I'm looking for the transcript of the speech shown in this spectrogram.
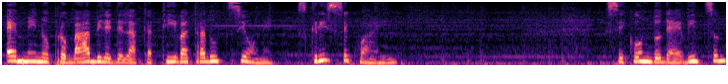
è meno probabile della cattiva traduzione, scrisse Quine. Secondo Davidson,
